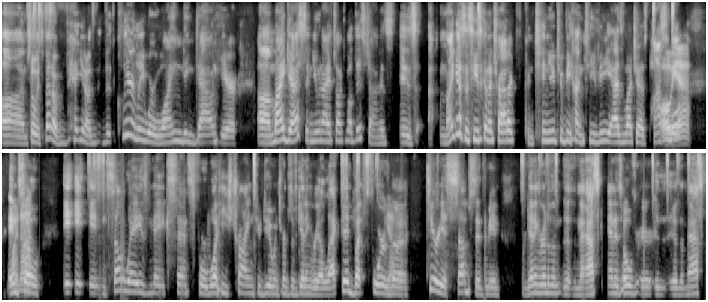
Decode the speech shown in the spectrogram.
um, so it's been a you know the, clearly we're winding down here uh, my guess and you and i have talked about this john is is uh, my guess is he's going to try to continue to be on tv as much as oh, possible oh yeah Why and not? so it, it, it, in some ways makes sense for what he's trying to do in terms of getting reelected but for yeah. the serious substance. I mean, we're getting rid of the, the mask and is over. The mask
